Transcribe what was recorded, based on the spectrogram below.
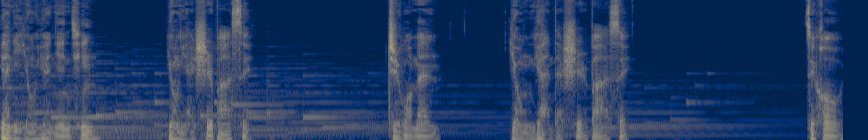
愿你永远年轻，永远十八岁。致我们永远的十八岁。最后，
